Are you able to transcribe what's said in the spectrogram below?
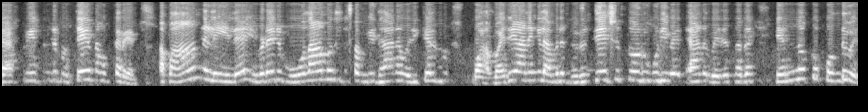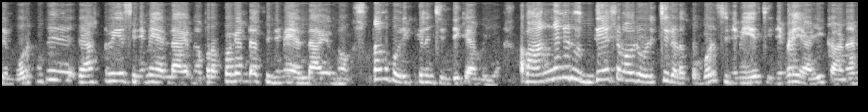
രാഷ്ട്രീയത്തിന്റെ പ്രത്യേകത നമുക്കറിയാം. അപ്പൊ ആ നിലയിൽ ഇവിടെ ഒരു മൂന്നാമത് സംവിധാനം ഒരിക്കൽ വരികയാണെങ്കിൽ അവർ ദുരുദ്ദേശത്തോടു കൂടി ആണ് വരുന്നത് എന്നൊക്കെ കൊണ്ടുവരുമ്പോൾ അത് രാഷ്ട്രീയ സിനിമയല്ല എന്നോ പ്രൊപ്പഗൻഡ സിനിമയല്ല എന്നോ നമുക്ക് ഒരിക്കലും ചിന്തിക്കാൻ വയ്യ. അപ്പൊ അങ്ങനെ ഒരു ഉദ്ദേശം അവർ ഒളിച്ചു കിടത്തുമ്പോൾ സിനിമയെ സിനിമയായി കാണാൻ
